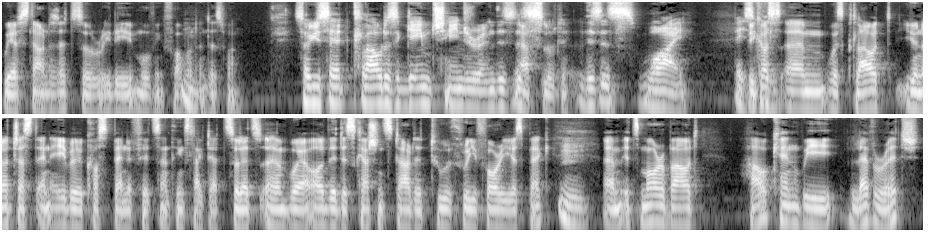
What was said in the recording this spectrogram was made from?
We have started it, so really moving forward mm. on this one. So you said cloud is a game changer, and this is absolutely this is why. Basically. Because um, with cloud, you not just enable cost benefits and things like that. So that's um, where all the discussion started two, three, four years back. Mm. Um, it's more about how can we leverage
